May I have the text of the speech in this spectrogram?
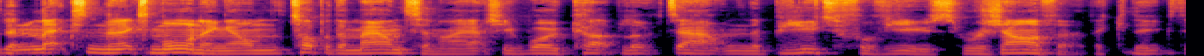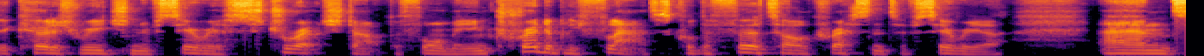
the next the next morning on the top of the mountain, I actually woke up, looked out, and the beautiful views. Rojava, the, the, the, Kurdish region of Syria, stretched out before me, incredibly flat. It's called the Fertile Crescent of Syria, and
